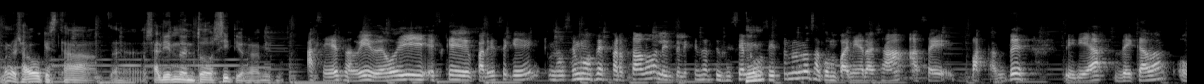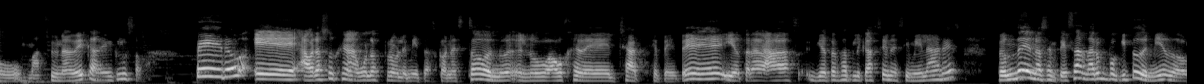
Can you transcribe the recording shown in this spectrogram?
Bueno, es algo que está uh, saliendo en todos sitios ahora mismo. Así es, David. Hoy es que parece que nos hemos despertado a la inteligencia artificial como ¿Mm? si esto no nos acompañara ya hace bastante, diría década o más de una década incluso. Pero eh, ahora surgen algunos problemitas con esto, el nuevo auge del chat GPT y otras, y otras aplicaciones similares, donde nos empieza a dar un poquito de miedo.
